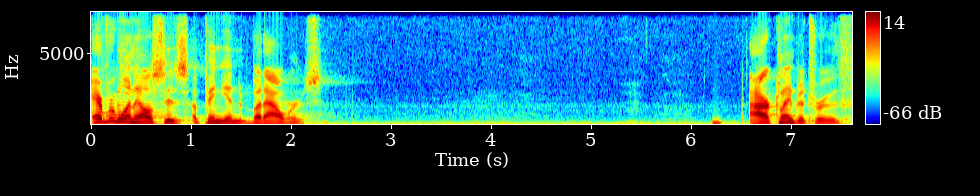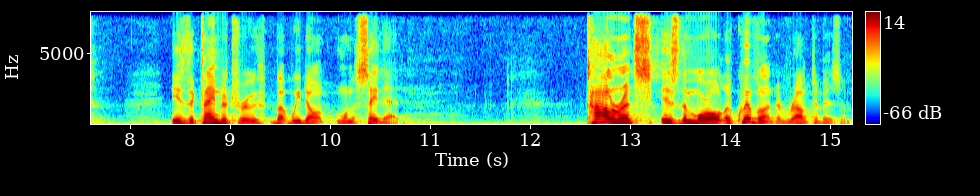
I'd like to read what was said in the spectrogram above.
everyone else's opinion but ours. Our claim to truth is the claim to truth, but we don't want to say that. Tolerance is the moral equivalent of relativism.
